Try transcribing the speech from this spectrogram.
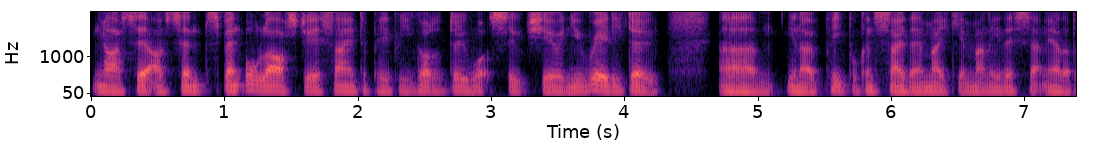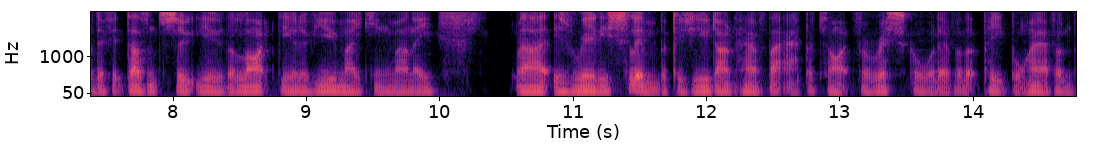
You know, I said I've sent, spent all last year saying to people, you've got to do what suits you, and you really do. Um, you know, people can say they're making money, this, that, and the other, but if it doesn't suit you, the likelihood of you making money uh, is really slim because you don't have that appetite for risk or whatever that people have. And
